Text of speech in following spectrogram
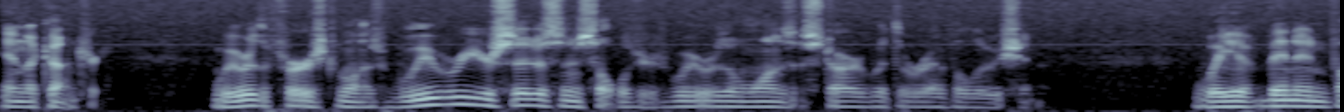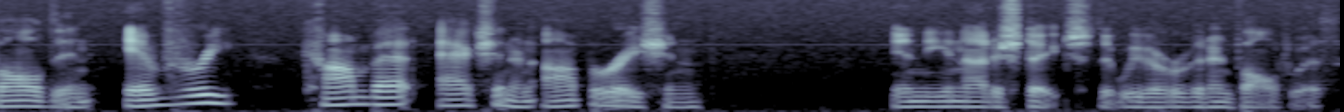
in the country. We were the first ones. We were your citizen soldiers. We were the ones that started with the revolution. We have been involved in every combat action and operation in the United States that we've ever been involved with.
